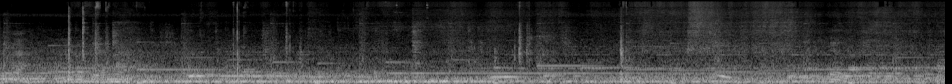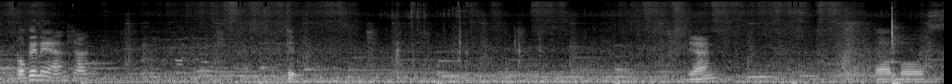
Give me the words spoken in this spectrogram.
Teka. Okay na yan, Chan? Yan. Tapos,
